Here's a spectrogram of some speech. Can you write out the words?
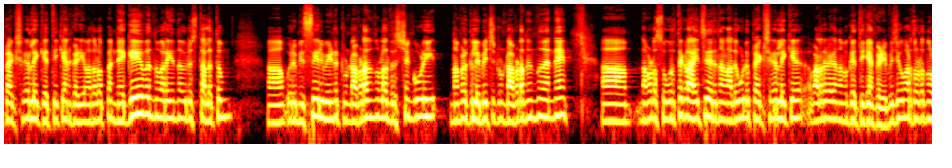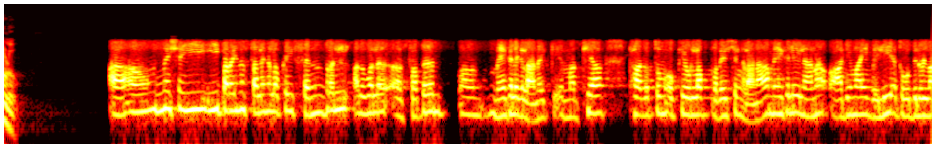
പ്രേക്ഷകരിലേക്ക് എത്തിക്കാൻ കഴിയും. അതോടൊപ്പം നെഗേവ് എന്ന് പറയുന്ന ഒരു സ്ഥലത്തും ഒരു മിസൈൽ വീണിട്ടുണ്ട്. അവിടെ നിന്നുള്ള ദൃശ്യം കൂടി നമ്മൾക്ക് ലഭിച്ചിട്ടുണ്ട്. അവിടെ നിന്ന് തന്നെ നമ്മുടെ സുഹൃത്തുക്കൾ അയച്ചു തരുന്നതാണ്. അതുകൂടി പ്രേക്ഷകരിലേക്ക് വളരെ വേഗം നമുക്ക് എത്തിക്കാൻ കഴിയും. വിജയകുമാർ തുടർന്നോളൂ. ഉന്മേഷ് ഈ ഈ പറയുന്ന സ്ഥലങ്ങളൊക്കെ ഈ സെൻട്രൽ അതുപോലെ സദേൺ മേഖലകളാണ് മധ്യ ഭാഗത്തും ഒക്കെയുള്ള പ്രദേശങ്ങളാണ്. ആ മേഖലയിലാണ് ആദ്യമായി വലിയ തോതിലുള്ള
